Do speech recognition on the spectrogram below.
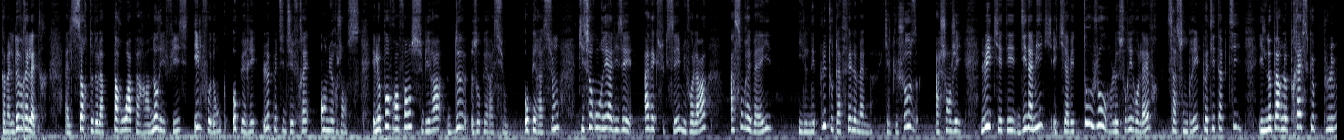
comme elles devraient l'être. Elles sortent de la paroi par un orifice, il faut donc opérer le petit Jeffrey en urgence. Et le pauvre enfant subira deux opérations opérations qui seront réalisées avec succès, mais voilà, à son réveil, il n'est plus tout à fait le même. Quelque chose a changé. Lui qui était dynamique et qui avait toujours le sourire aux lèvres, s'assombrit petit à petit. Il ne parle presque plus,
